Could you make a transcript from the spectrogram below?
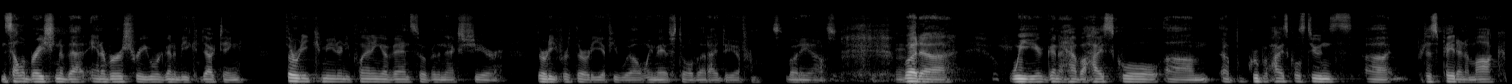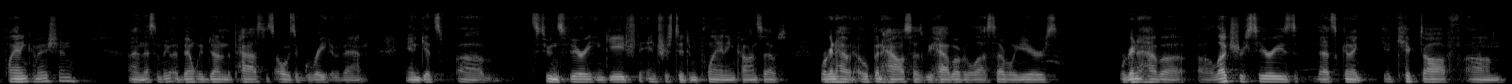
in celebration of that anniversary, we're going to be conducting 30 community planning events over the next year, 30 for 30, if you will. We may have stole that idea from somebody else. But uh, we are going to have a high school, um, a group of high school students uh, participate in a mock planning commission. And that's something, an event we've done in the past. It's always a great event and gets uh, students very engaged and interested in planning concepts. We're going to have an open house as we have over the last several years. We're going to have a, a lecture series that's going to get kicked off um,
